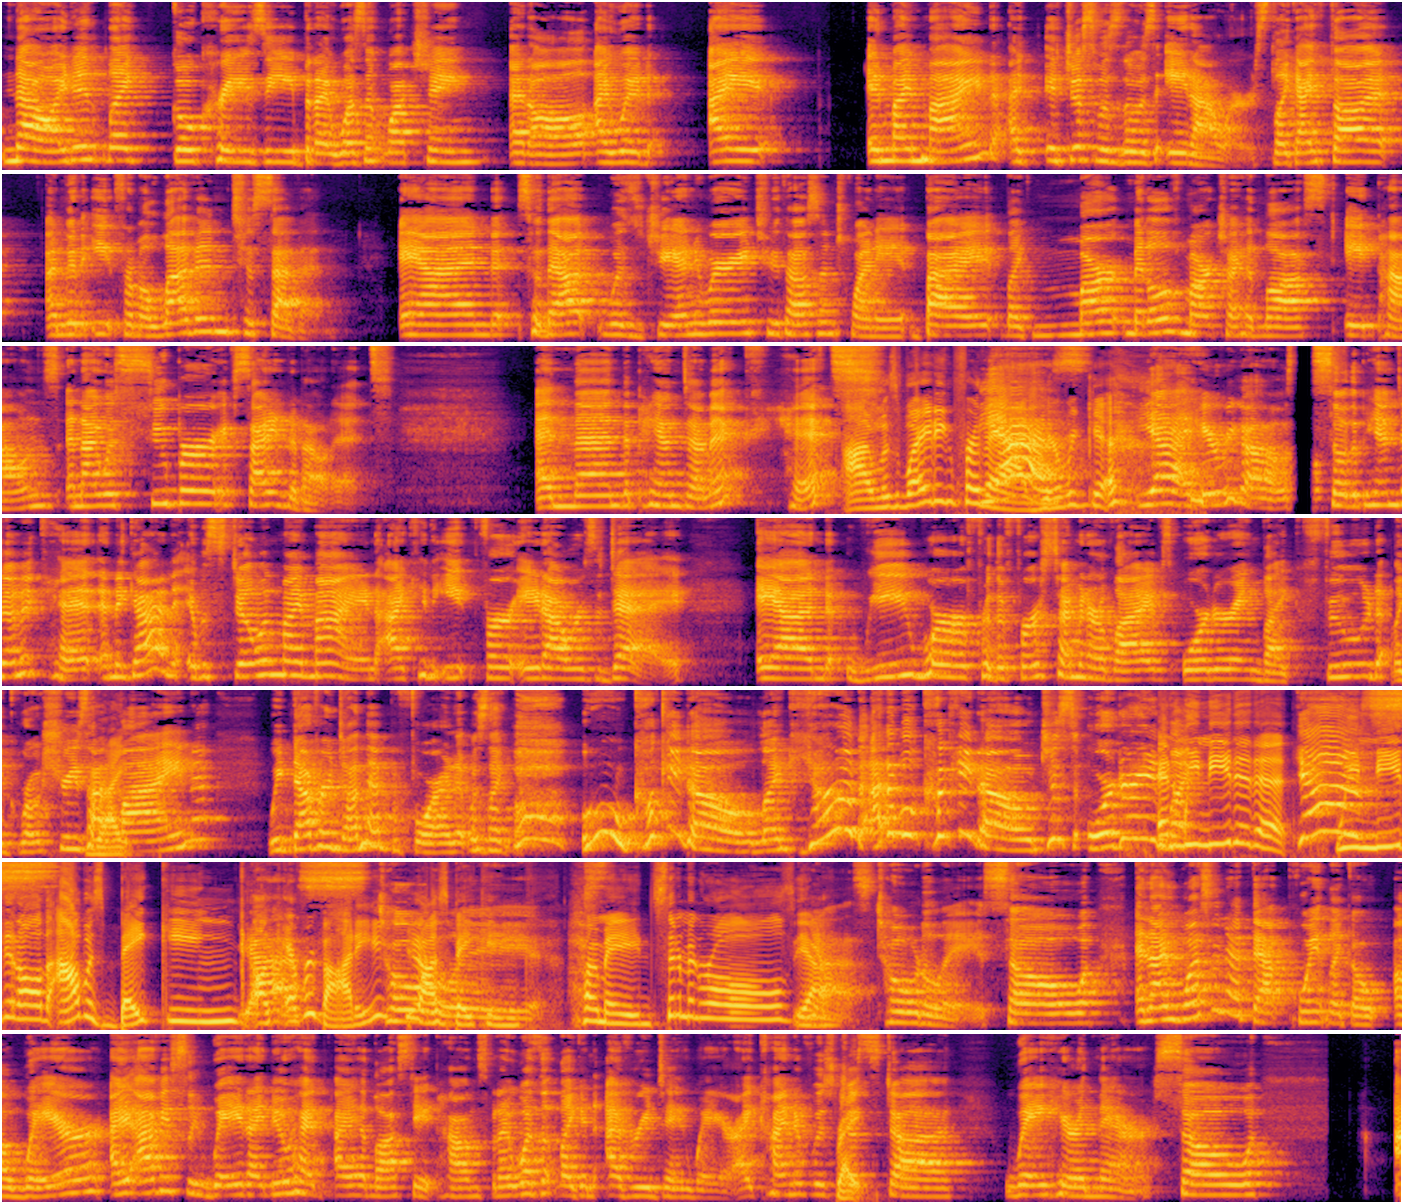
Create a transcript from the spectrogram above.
Now, I didn't like go crazy, but I wasn't watching at all. I would I in my mind, I, it just was those eight hours. Like I thought I'm going to eat from 11 to 7. And so that was January 2020. By like Mar- middle of March, I had lost eight pounds and I was super excited about it. And then the pandemic hit. I was waiting for that. Here we go. Yeah, here we go. So the pandemic hit. And again, it was still in my mind I can eat for eight hours a day. And we were, for the first time in our lives, ordering like food, like groceries right. online. We'd never done that before. And it was like, oh, ooh, cookie dough. Like, yum, edible cookie dough. Just ordering. And like, we needed it. Yeah, We needed all the, I was baking, yes, like everybody. Totally. You know, I was baking homemade cinnamon rolls. Yeah. Yes, totally. So, and I wasn't at that point like a, aware. I obviously weighed. I knew I had, I had lost eight pounds, but I wasn't like an everyday weigher. I kind of was right. just, uh, way here and there. So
